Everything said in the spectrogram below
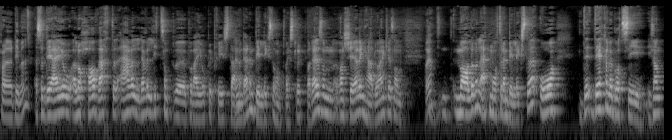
per time? Altså Det er jo, eller har vært, det er vel, det er vel litt sånn på, på vei opp i pris der, men det er den billigste håndverksgruppa. Det er sånn rangering her. Du har egentlig sånn Å ja. Maleren er på en måte den billigste, og det, det kan jeg godt si. ikke sant?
